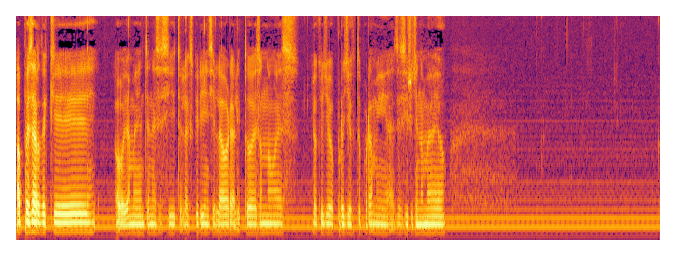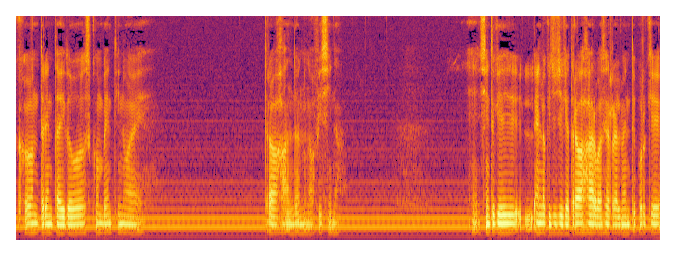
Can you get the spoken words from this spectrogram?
A pesar de que obviamente necesito la experiencia laboral y todo eso no es lo que yo proyecto para mi vida, es decir, yo no me veo con 32, con 29, trabajando en una oficina. Eh, siento que en lo que yo llegué a trabajar va a ser realmente porque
